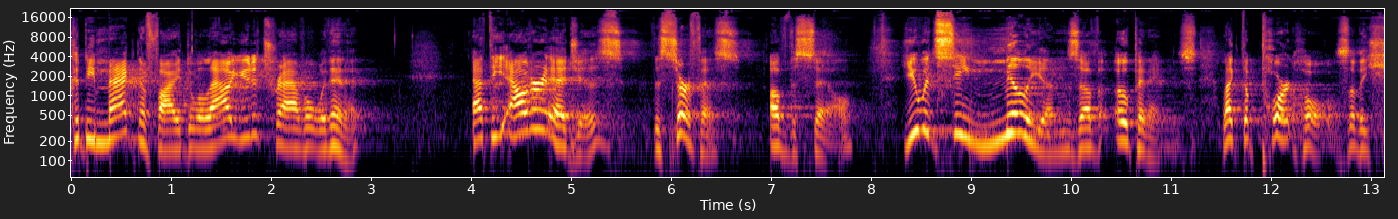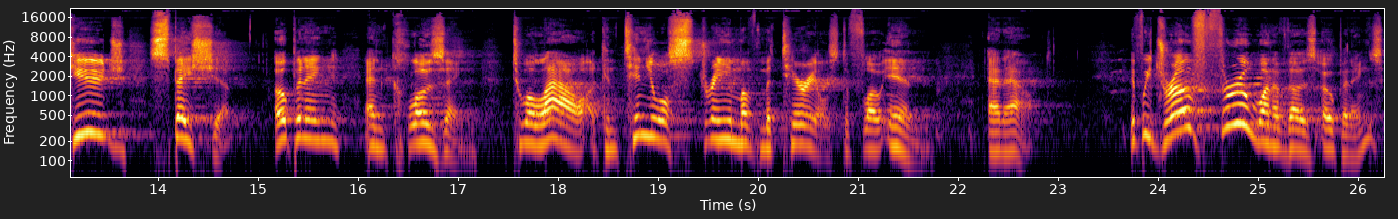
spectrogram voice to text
could be magnified to allow you to travel within it. At the outer edges, the surface of the cell, you would see millions of openings, like the portholes of a huge spaceship, opening and closing to allow a continual stream of materials to flow in and out. If we drove through one of those openings,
